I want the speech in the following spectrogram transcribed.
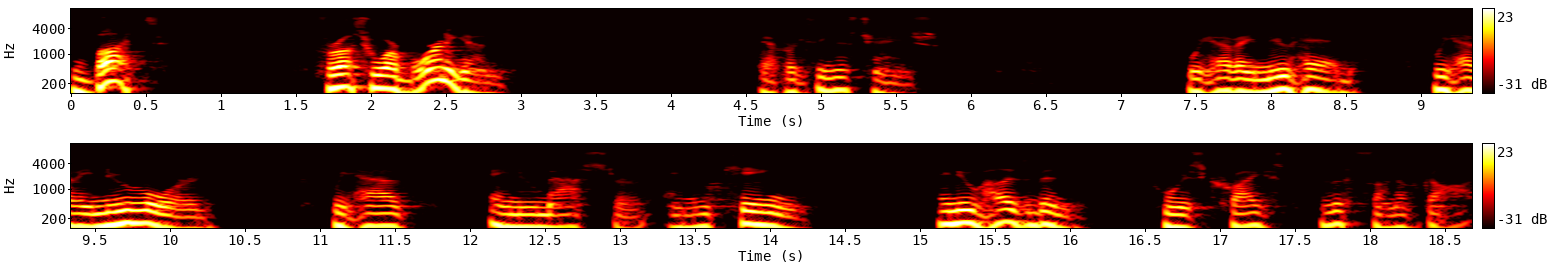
But for us who are born again, everything has changed. We have a new head. We have a new Lord we have a new master, a new king, a new husband who is Christ, the Son of God,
